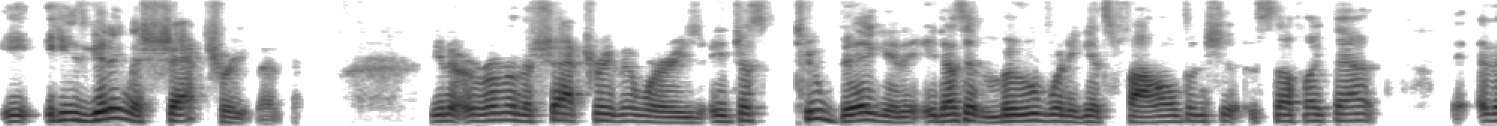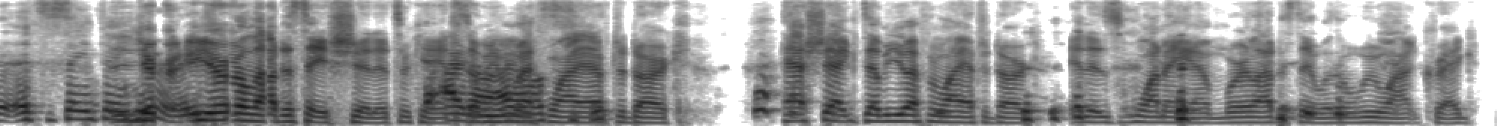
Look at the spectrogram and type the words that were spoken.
He, he's getting the Shaq treatment. You know, remember the Shaq treatment where he's he's just too big and he doesn't move when he gets fouled and shit, stuff like that. It's the same thing You're, here. you're allowed to say shit. It's okay. It's know, WFY almost- after dark. Hashtag WFNY after dark. It is 1 a.m. We're allowed to say whatever we want, Craig.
